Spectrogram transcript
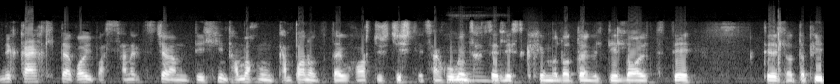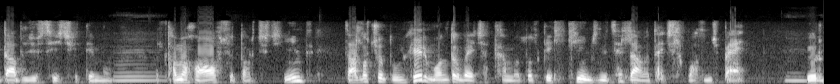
нэг гайхалтай гоё бас санагдчихж байгаа юм. Дэлхийн томоохон компаниудад аягүй орж ирж штэ. Санхүүгийн зах зээлээс гэх юм бол одоо ингээд Deloitte те тэгэл одоо PwC ч гэдэг юм уу. Томоохон офсууд орж ирж. Энд залуучууд үнэхээр мундаг байж чадах юм бол дэлхийн хэмжээний цалин аваад ажиллах боломж байна. Ер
